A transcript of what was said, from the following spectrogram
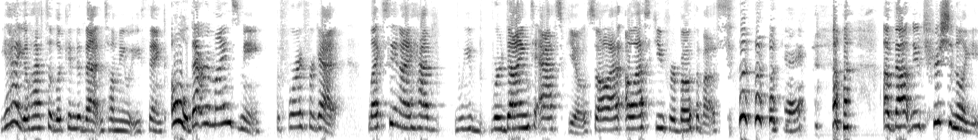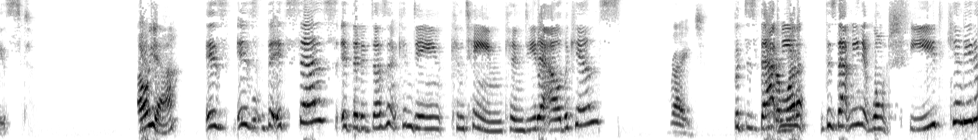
yeah, you'll have to look into that and tell me what you think. Oh, that reminds me. Before I forget, Lexi and I have we we're dying to ask you. So I'll, I'll ask you for both of us Okay. about nutritional yeast. oh, yeah. Is is it says it, that it doesn't contain contain Candida albicans, Right. but does that From mean I- does that mean it won't feed Candida?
